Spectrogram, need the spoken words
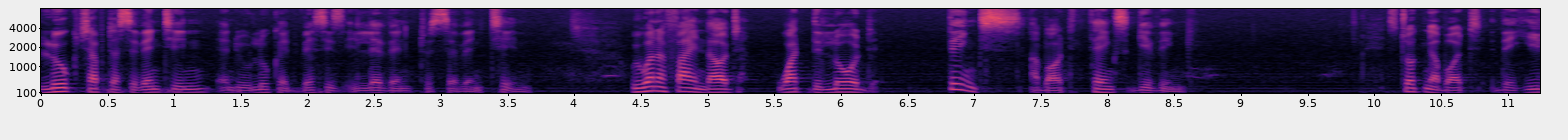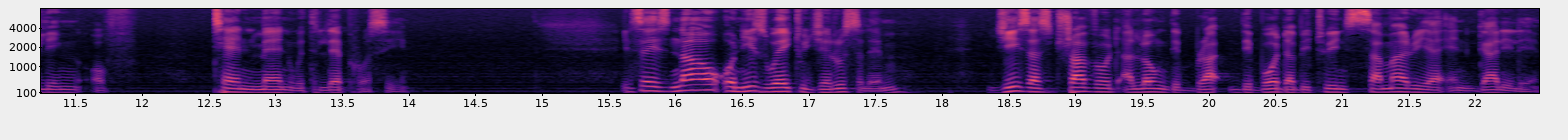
Luke chapter 17, and we'll look at verses 11 to 17. We want to find out what the Lord thinks about thanksgiving. He's talking about the healing of 10 men with leprosy. It says, Now on his way to Jerusalem, Jesus traveled along the, the border between Samaria and Galilee.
